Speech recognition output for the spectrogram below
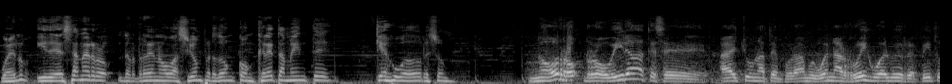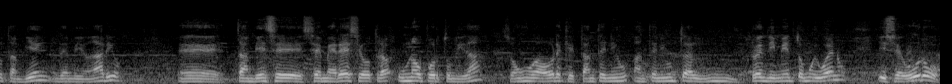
Bueno, y de esa renovación, perdón, concretamente, ¿qué jugadores son? No, Ro- Rovira, que se ha hecho una temporada muy buena, Ruiz, vuelvo y repito, también de Millonario, eh, también se, se merece otra, una oportunidad. Son jugadores que están tenido, han tenido un, rendimiento muy bueno y seguro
